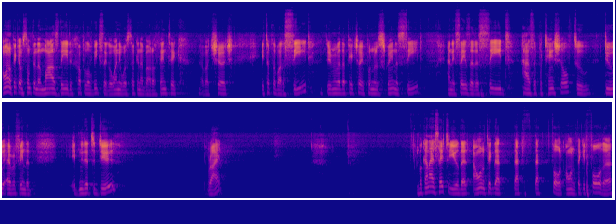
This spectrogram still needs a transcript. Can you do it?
I want to pick up something that Miles did a couple of weeks ago when he was talking about authentic, about church. He talked about a seed. Do you remember the picture he put on the screen? A seed. And he says that a seed has the potential to do everything that it needed to do. Right? But can I say to you that I want to take that, that, that thought, I want to take it further.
